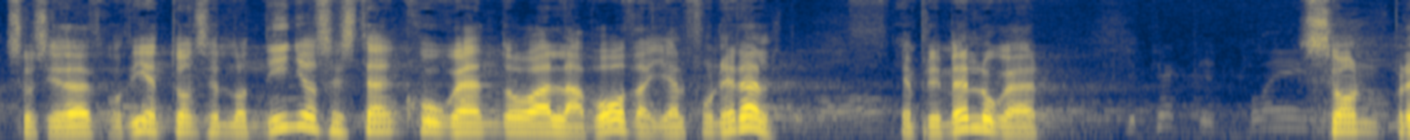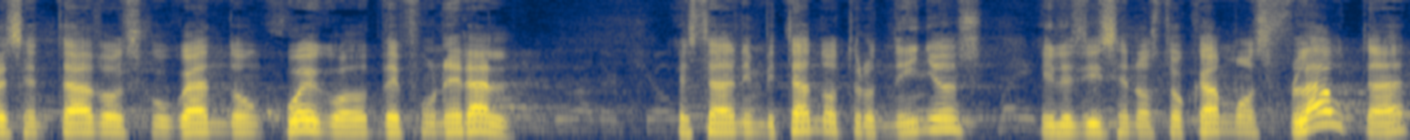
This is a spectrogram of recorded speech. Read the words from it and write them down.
sociedad judía. Entonces los niños están jugando a la boda y al funeral. En primer lugar, son presentados jugando un juego de funeral. Están invitando a otros niños y les dicen, nos tocamos flauta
